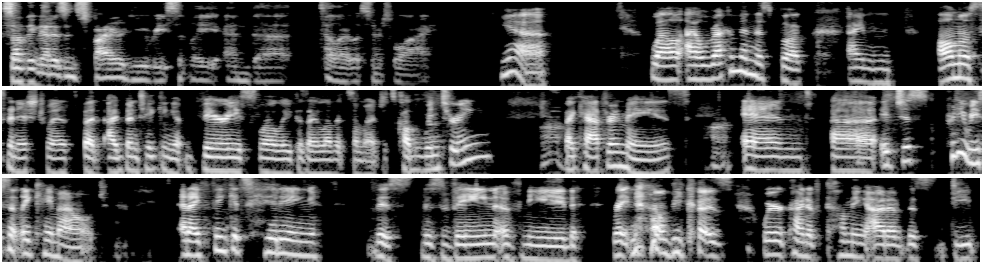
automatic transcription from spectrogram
something that has inspired you recently and uh, tell our listeners why? Yeah. Well, I'll recommend this book. I'm almost finished with, but I've been taking it very slowly because I love it so much. It's called Wintering ah. by Katherine Mays. Uh-huh. And uh, it just pretty recently came out. And I think it's hitting this this vein of need right now because we're kind of coming out of this deep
